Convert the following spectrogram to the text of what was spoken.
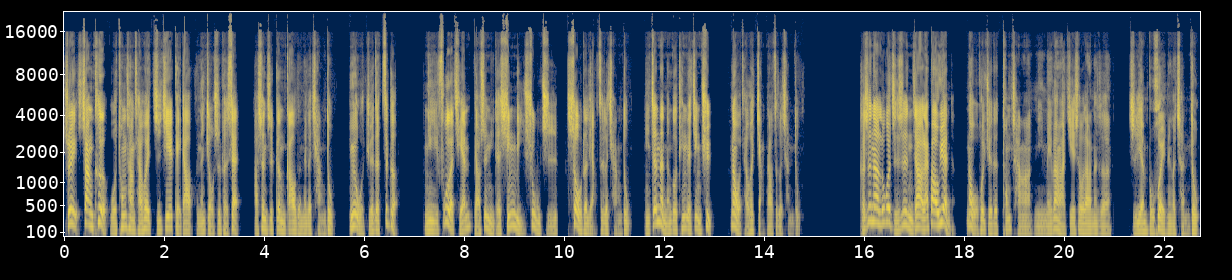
所以上课我通常才会直接给到可能九十 percent 啊，甚至更高的那个强度，因为我觉得这个。你付了钱，表示你的心理素质受得了这个强度，你真的能够听得进去，那我才会讲到这个程度。可是呢，如果只是你知道来抱怨的那我会觉得通常啊，你没办法接受到那个直言不讳那个程度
